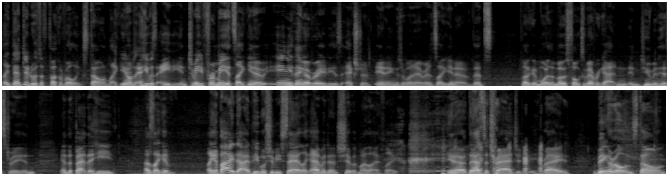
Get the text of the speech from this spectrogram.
like that dude was a fucking Rolling Stone. Like you know, what I'm saying? he was 80, and to me, for me, it's like you know, anything over 80 is extra innings or whatever. It's like you know, that's fucking more than most folks have ever gotten in human history, and and the fact that he, I was like, if like if I died, people should be sad. Like I haven't done shit with my life. Like, you know, that's a tragedy, right? Being a Rolling Stone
